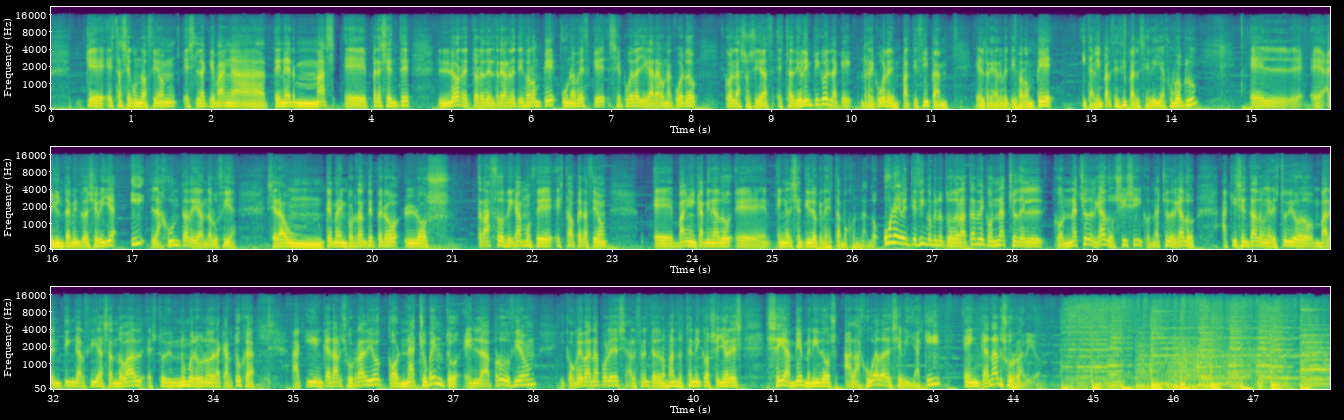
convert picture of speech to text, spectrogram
que esta segunda opción es la que van a tener más eh, presente los rectores del Real Betis Balompié una vez que se pueda llegar a un acuerdo con la Sociedad Estadio Olímpico en la que recuerden participan el Real Betis Balompié y también participa el Sevilla Fútbol Club el eh, Ayuntamiento de Sevilla y la Junta de Andalucía. Será un tema importante, pero los trazos, digamos, de esta operación eh, van encaminados eh, en el sentido que les estamos contando. Una y 25 minutos de la tarde con Nacho, del, con Nacho Delgado, sí, sí, con Nacho Delgado, aquí sentado en el estudio Valentín García Sandoval, estudio número uno de la Cartuja, aquí en Canal Sur Radio, con Nacho Bento en la producción y con Eva Nápoles al frente de los mandos técnicos. Señores, sean bienvenidos a la jugada de Sevilla, aquí en Canal Sur Radio.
